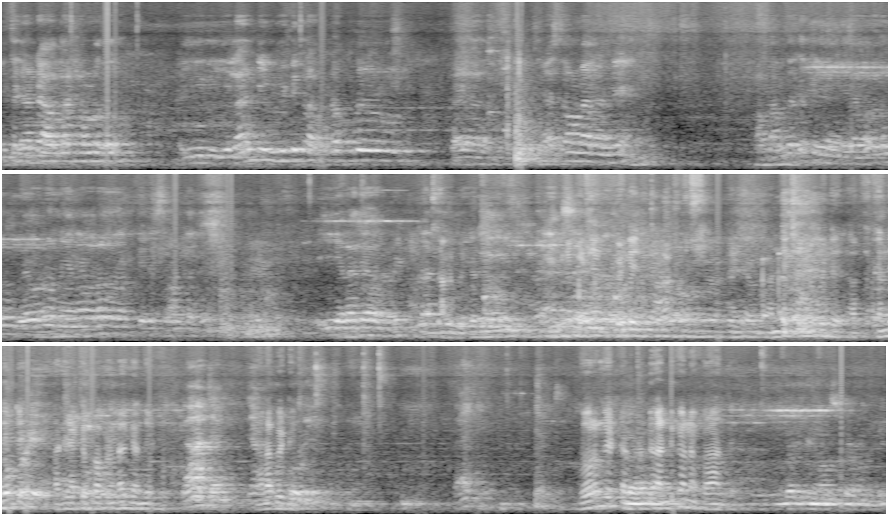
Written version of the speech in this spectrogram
ఇంతకంటే అవకాశం ఉండదు. ఈ ఇలాంటి మీటింగ్లు అప్పుడప్పుడు చేస్తూ ఉన్నారండి వాళ్ళందరికీ ఎవరు ఎవరు నేనెవరో తెలుస్తూ ఉంటుంది. ఈ ఇలాగ తిప్పకుండా కందెట్టి యా, జన్- జన్- అలా పెట్టు. Thank you. దూరం పెట్టండి. అందుకన్నా కా అంతే అందరికీ నమస్కారం అండి.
